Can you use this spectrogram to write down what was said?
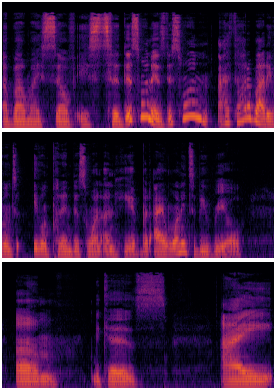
about myself is to this one is this one I thought about even to, even putting this one on here, but I wanted to be real, um, because I.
